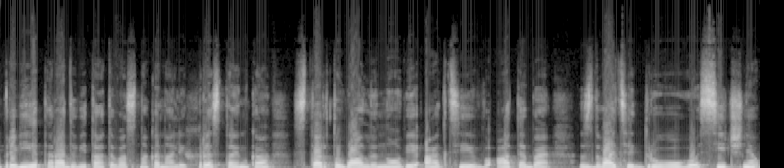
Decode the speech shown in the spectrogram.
привіт! Рада вітати вас на каналі Христинка. Стартували нові акції в АТБ з 22 січня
